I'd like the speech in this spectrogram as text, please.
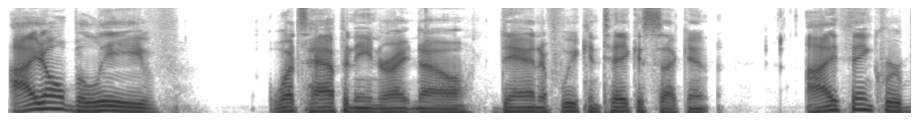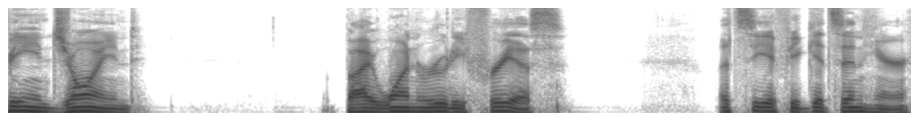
I don't believe what's happening right now, Dan. If we can take a second, I think we're being joined by one Rudy Frias. Let's see if he gets in here.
